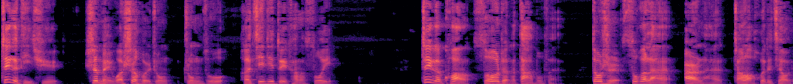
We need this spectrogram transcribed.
这个地区是美国社会中种族和阶级对抗的缩影。这个矿所有者的大部分都是苏格兰爱尔兰长老会的教友，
